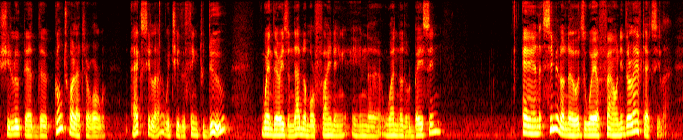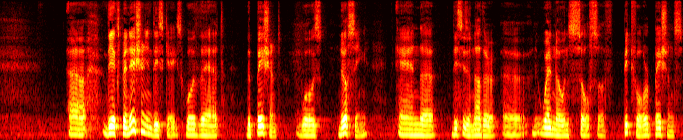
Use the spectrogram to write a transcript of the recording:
she looked at the contralateral axilla, which is the thing to do when there is an abnormal finding in uh, one nodal basin. And similar nodes were found in the left axilla. Uh, the explanation in this case was that the patient was nursing, and uh, this is another uh, well known source of pitfall. Patients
